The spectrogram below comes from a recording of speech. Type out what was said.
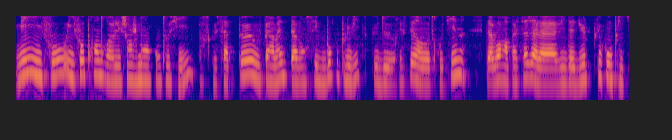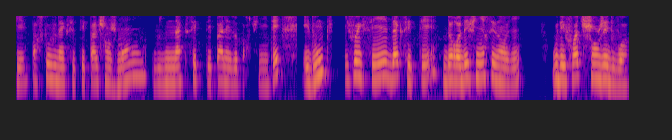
Mais il faut, il faut prendre les changements en compte aussi, parce que ça peut vous permettre d'avancer beaucoup plus vite que de rester dans votre routine, d'avoir un passage à la vie d'adulte plus compliqué, parce que vous n'acceptez pas le changement, vous n'acceptez pas les opportunités. Et donc, il faut essayer d'accepter, de redéfinir ses envies, ou des fois de changer de voie.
